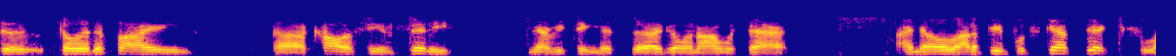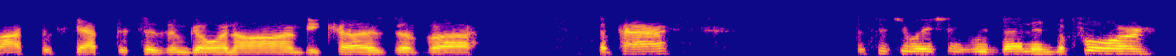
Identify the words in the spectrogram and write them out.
to solidifying uh, Coliseum City and everything that's uh, going on with that. I know a lot of people skeptic, lots of skepticism going on because of uh, the past, the situations we've been in before.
